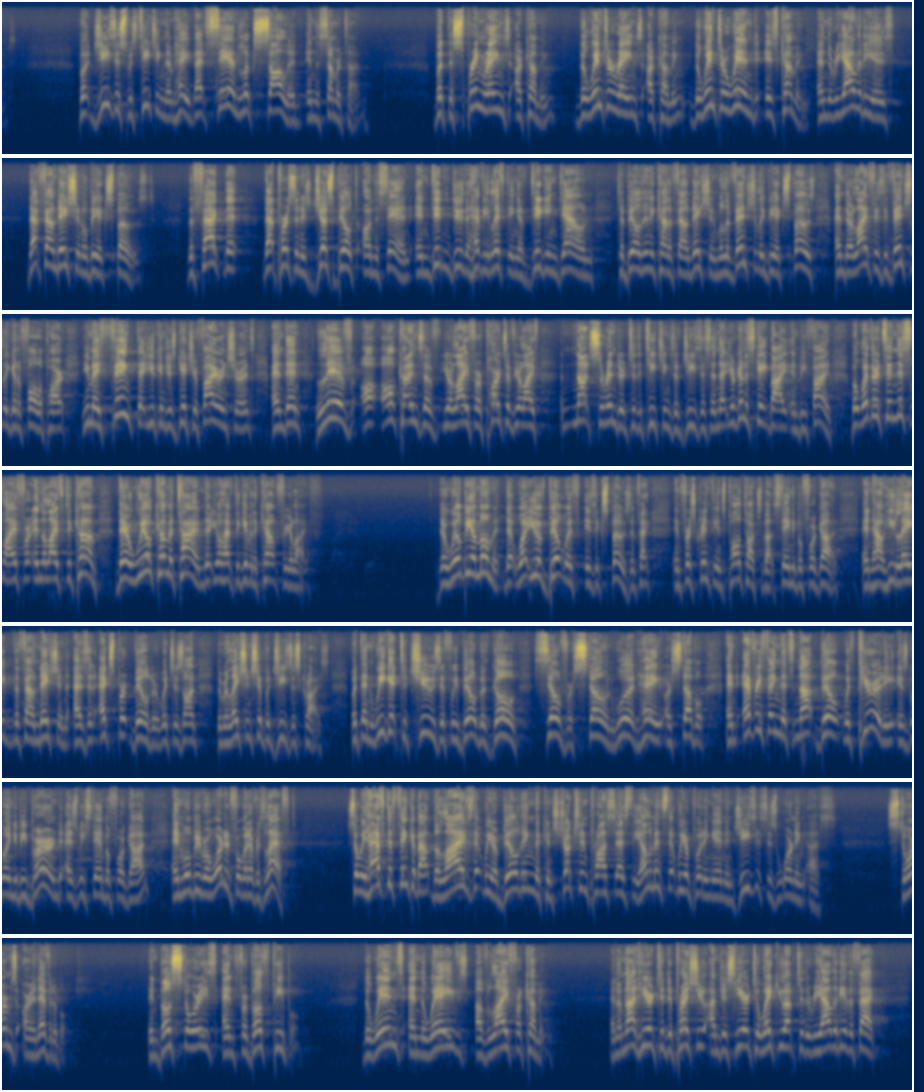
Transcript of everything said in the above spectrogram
But Jesus was teaching them hey, that sand looks solid in the summertime, but the spring rains are coming the winter rains are coming, the winter wind is coming. And the reality is that foundation will be exposed. The fact that that person is just built on the sand and didn't do the heavy lifting of digging down to build any kind of foundation will eventually be exposed and their life is eventually going to fall apart. You may think that you can just get your fire insurance and then live all, all kinds of your life or parts of your life not surrendered to the teachings of Jesus and that you're going to skate by and be fine. But whether it's in this life or in the life to come, there will come a time that you'll have to give an account for your life. There will be a moment that what you have built with is exposed. In fact, in 1 Corinthians, Paul talks about standing before God and how he laid the foundation as an expert builder, which is on the relationship with Jesus Christ. But then we get to choose if we build with gold, silver, stone, wood, hay, or stubble. And everything that's not built with purity is going to be burned as we stand before God, and we'll be rewarded for whatever's left. So we have to think about the lives that we are building, the construction process, the elements that we are putting in, and Jesus is warning us. Storms are inevitable in both stories and for both people. The winds and the waves of life are coming. And I'm not here to depress you, I'm just here to wake you up to the reality of the fact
